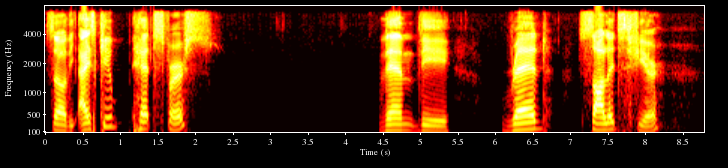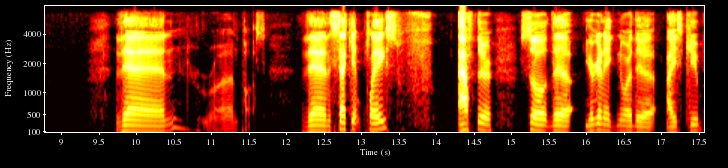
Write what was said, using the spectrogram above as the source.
So the ice cube hits first. Then the red solid sphere. Then run pause. Then second place after so the you're gonna ignore the ice cube.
